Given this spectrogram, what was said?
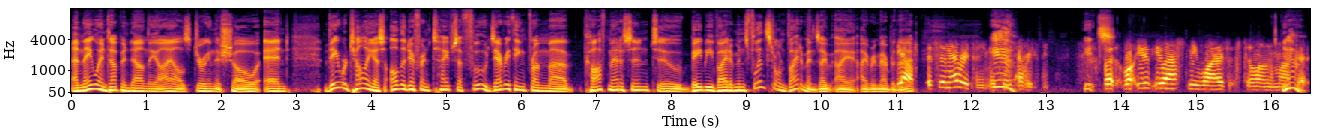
and they went up and down the aisles during the show, and they were telling us all the different types of foods, everything from uh, cough medicine to baby vitamins, Flintstone vitamins. I I, I remember that. Yeah, it's in everything. It's in everything. It's But well, you you asked me why is it still on the market?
